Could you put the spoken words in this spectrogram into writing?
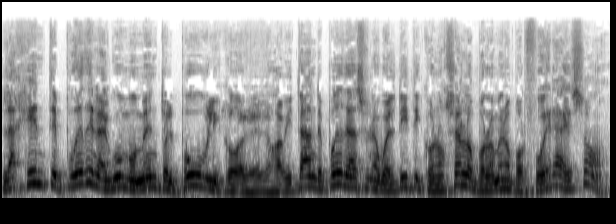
La gente puede en algún momento, el público, los habitantes, puede darse una vueltita y conocerlo por lo menos por fuera, eso?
